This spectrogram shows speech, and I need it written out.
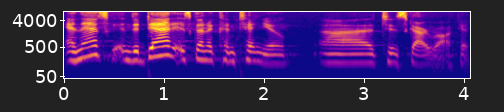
And, that's, and the debt is going to continue uh, to skyrocket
